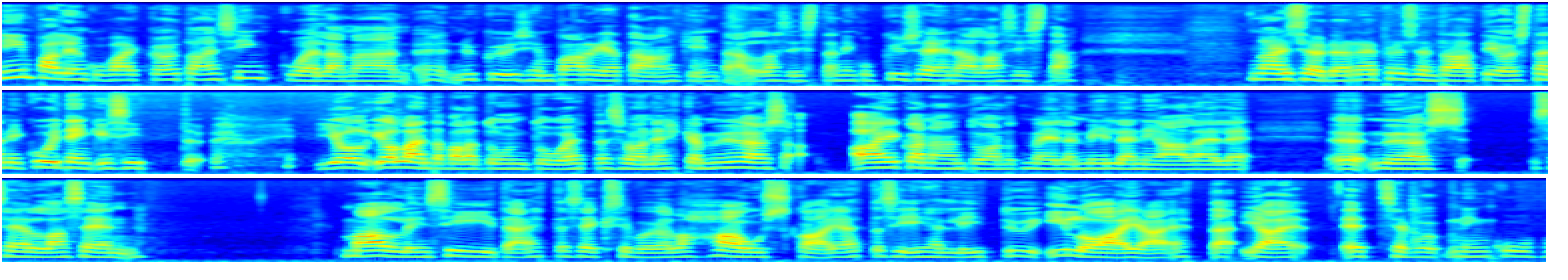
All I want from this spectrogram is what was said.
Niin paljon kuin vaikka jotain sinkkuelämään eh, nykyisin parjataankin tällaisista niin kuin kyseenalaisista naiseuden representaatioista, niin kuitenkin sitten jo, jollain tavalla tuntuu, että se on ehkä myös aikanaan tuonut meille milleniaaleille ö, myös sellaisen mallin siitä, että seksi voi olla hauskaa ja että siihen liittyy iloa ja että, ja, että se voi niin kuin,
